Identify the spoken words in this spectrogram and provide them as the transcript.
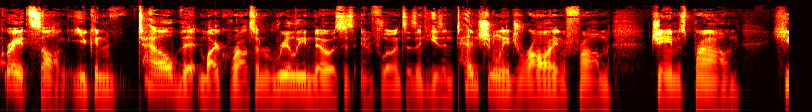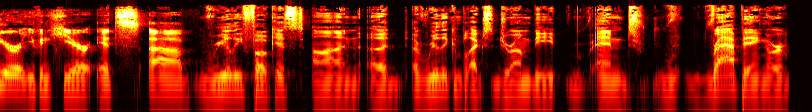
Great song. You can tell that Mark Ronson really knows his influences and he's intentionally drawing from James Brown. Here you can hear it's uh, Really focused on a, a really complex drum beat and r- rapping, or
